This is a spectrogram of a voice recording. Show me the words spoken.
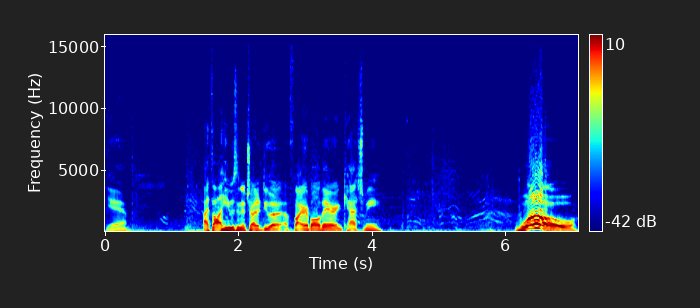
Yeah. I thought he was going to try to do a, a fireball there and catch me. Whoa!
